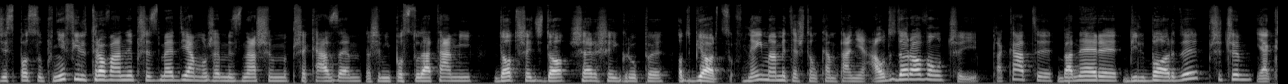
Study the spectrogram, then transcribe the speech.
gdzie w sposób niefiltrowany przez media możemy z naszym przekazem, naszymi postulatami dotrzeć do szerszej grupy odbiorców. No i mamy też tą kampanię outdoorową, czyli plakaty, banery, billboardy, przy czym jak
